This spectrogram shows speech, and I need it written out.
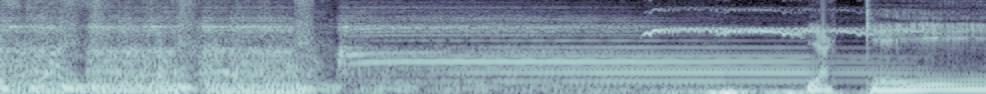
ist rund. Ja, geh.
